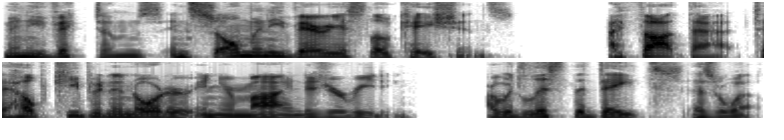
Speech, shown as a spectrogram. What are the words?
many victims in so many various locations. I thought that, to help keep it in order in your mind as you're reading, I would list the dates as well.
